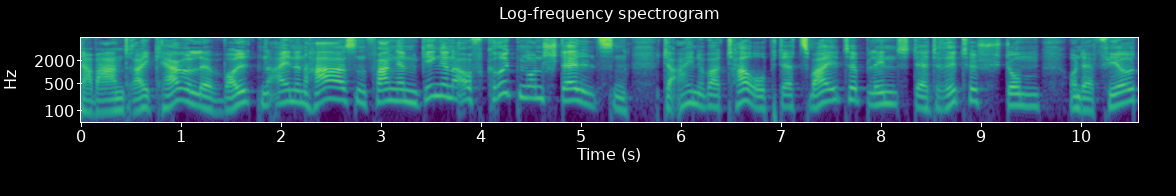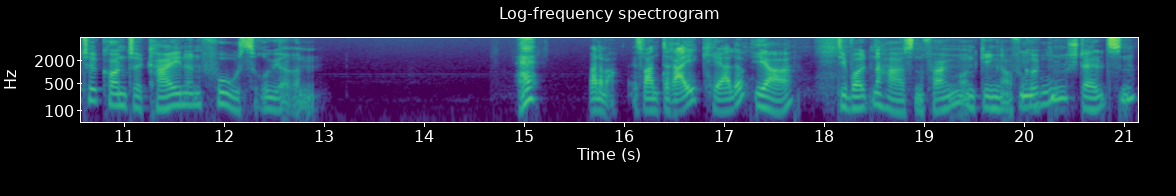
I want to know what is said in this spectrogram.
Da waren drei Kerle, wollten einen Hasen fangen, gingen auf Krücken und Stelzen. Der eine war taub, der zweite blind, der dritte stumm, und der vierte konnte keinen Fuß rühren. Hä? Warte mal, es waren drei Kerle. Ja, die wollten Hasen fangen und gingen auf Mhm. Krücken, Stelzen.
